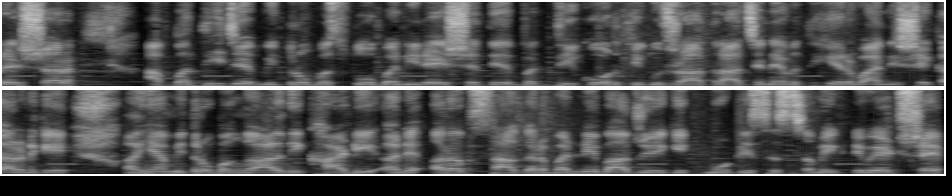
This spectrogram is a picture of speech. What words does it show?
pressure આ બધી જે મિત્રો વસ્તુઓ બની રહી છે તે બધી કોરથી ગુજરાત રાજ્યને ઘેરવાની છે, કારણ કે અહીંયા મિત્રો બંગાળની ખાડી અને અરબ સાગર, બંને બાજુ એક એક મોટી સિસ્ટમ એક્ટિવેટ છે.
